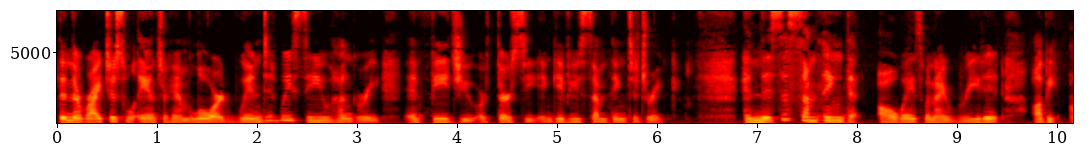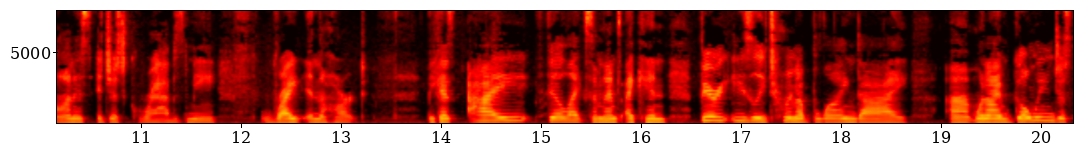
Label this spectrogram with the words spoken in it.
Then the righteous will answer him, Lord, when did we see you hungry and feed you, or thirsty and give you something to drink? And this is something that always, when I read it, I'll be honest, it just grabs me right in the heart. Because I feel like sometimes I can very easily turn a blind eye um, when I'm going just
